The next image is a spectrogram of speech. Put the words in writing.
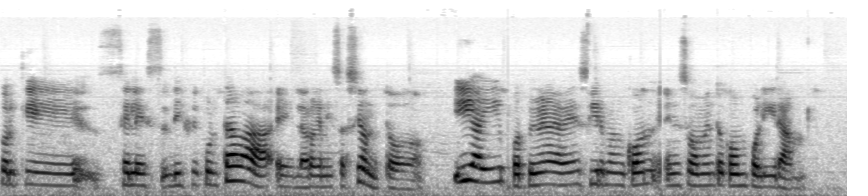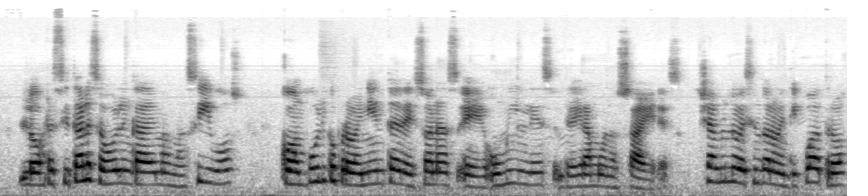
porque se les dificultaba eh, la organización de todo. Y ahí por primera vez firman con, en ese momento con Polygram. Los recitales se vuelven cada vez más masivos, con público proveniente de zonas eh, humildes del Gran Buenos Aires. Ya en 1994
